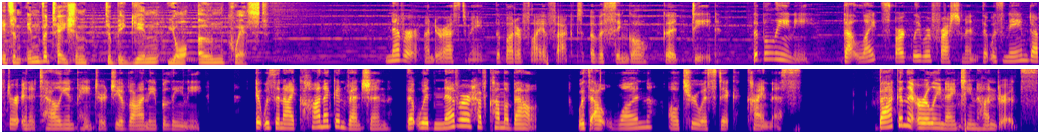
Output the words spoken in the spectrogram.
It's an invitation to begin your own quest. Never underestimate the butterfly effect of a single good deed. The Bellini, that light, sparkly refreshment that was named after an Italian painter, Giovanni Bellini. It was an iconic invention that would never have come about without one altruistic kindness. Back in the early 1900s,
